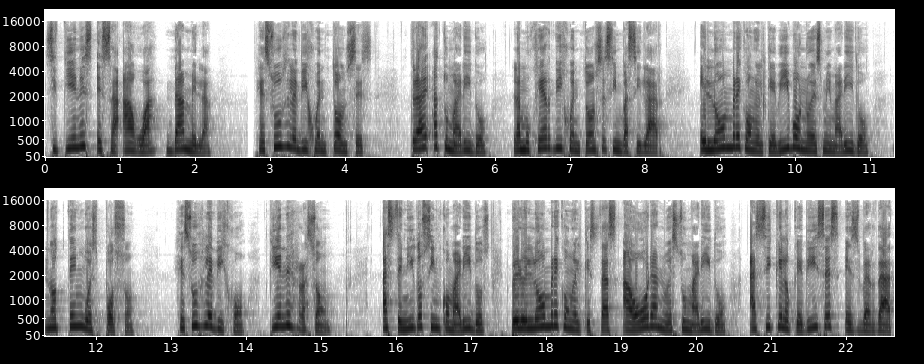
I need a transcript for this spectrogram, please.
si tienes esa agua, dámela. Jesús le dijo entonces, trae a tu marido. La mujer dijo entonces sin vacilar, el hombre con el que vivo no es mi marido, no tengo esposo. Jesús le dijo, tienes razón, has tenido cinco maridos, pero el hombre con el que estás ahora no es tu marido, así que lo que dices es verdad.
